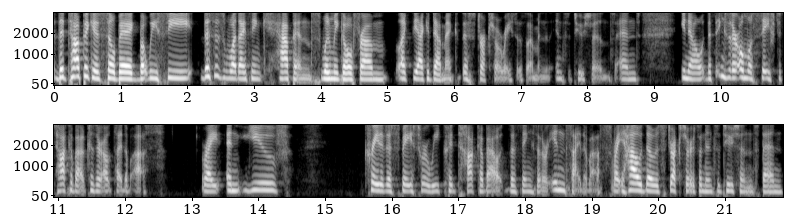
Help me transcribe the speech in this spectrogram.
the topic is so big, but we see this is what I think happens when we go from like the academic, the structural racism and institutions, and you know the things that are almost safe to talk about because they're outside of us, right? And you've created a space where we could talk about the things that are inside of us, right? How those structures and institutions then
